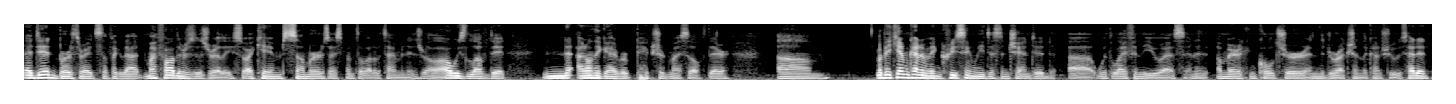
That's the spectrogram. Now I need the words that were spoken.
I did birthright stuff like that. My father's Israeli, so I came summers. I spent a lot of time in Israel. I always loved it. N- I don't think I ever pictured myself there. Um, I became kind of increasingly disenchanted uh, with life in the U.S. and uh, American culture and the direction the country was headed.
